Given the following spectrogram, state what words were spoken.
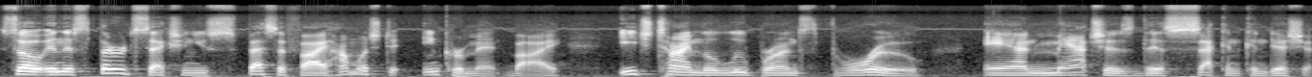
So in this third section, you specify how much to increment by each time the loop runs through and matches this second condition.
